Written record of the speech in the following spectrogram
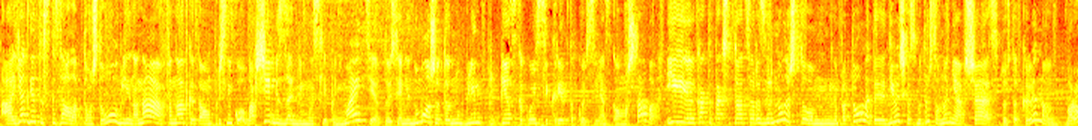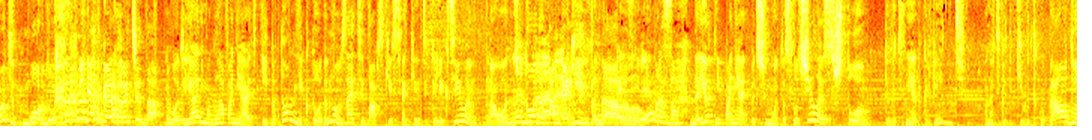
а я где-то сказала о том, что, о, блин, она фанатка там Преснякова. Вообще без задней мысли, понимаете? То есть я не думала, что это, ну, блин, припец, какой секрет такой вселенского масштаба. И как-то так ситуация развернулась, что потом эта девочка, смотрю, со мной не общается. То есть откровенно воротит морду от меня, короче, да. Вот, я не могла понять. И потом мне кто-то, ну, знаете, бабские всякие эти коллективы, а вот, кто-то там каким-то, да, образом дает не понять, почему это случилось, что ты вот с ней откровенничал. Она тебе такие вот такую правду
